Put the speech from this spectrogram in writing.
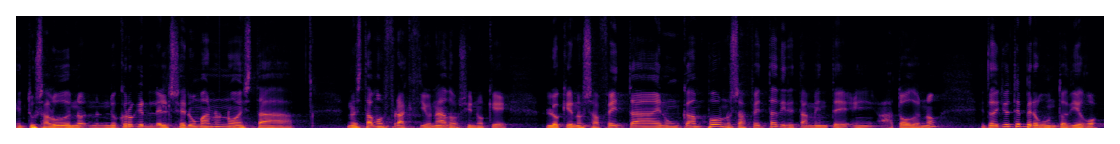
en tu salud. No, no creo que el ser humano no está no estamos fraccionados, sino que lo que nos afecta en un campo nos afecta directamente en- a todos, ¿no? Entonces yo te pregunto, Diego,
